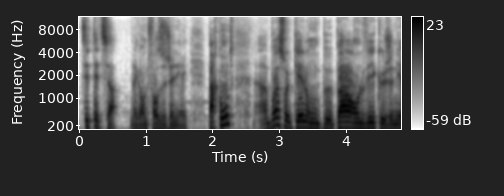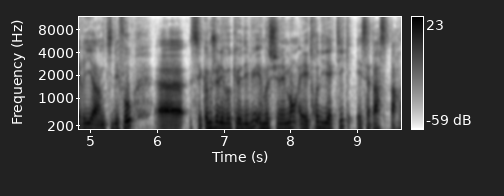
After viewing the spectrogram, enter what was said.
C'est peut-être ça, la grande force de Janery. Par contre, un point sur lequel on ne peut pas enlever que Janery a un petit défaut, euh, c'est comme je l'évoquais au début, émotionnellement, elle est trop didactique, et ça passe par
